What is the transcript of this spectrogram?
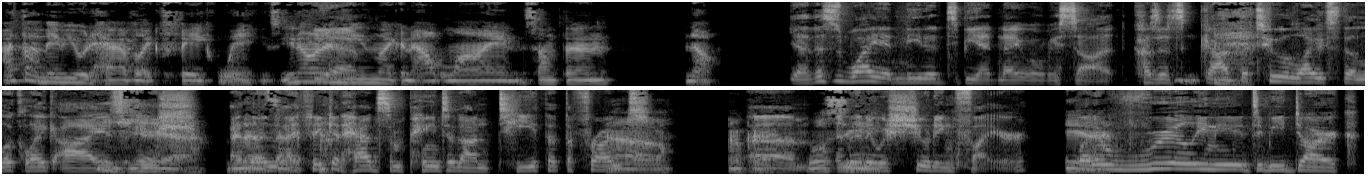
I thought maybe it would have like fake wings. You know what Yeah. I mean? Like an outline, something. No. yeah. This is why it needed to be at night when we saw it because it's got the two lights that look like eyes. Yeah. and then that's I think it had some painted on teeth at the front. Oh, okay. um, we'll and then it was shooting fire. yeah. But it really needed to be dark.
